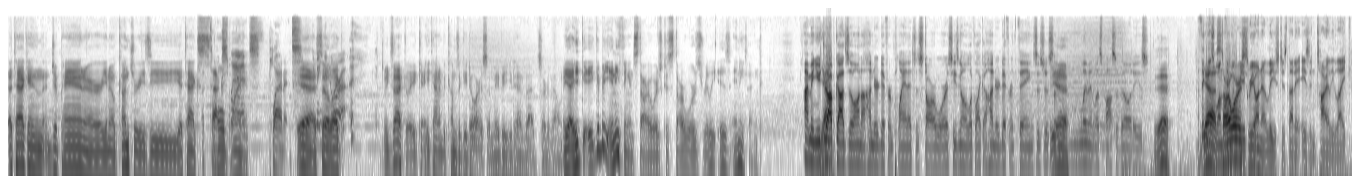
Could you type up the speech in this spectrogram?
attacking Japan or you know countries, he attacks, Attacks whole planets. planets. Yeah, so like Ghidorah. Exactly. He, he kind of becomes a Ghidorah, so maybe you'd have that sort of element. Yeah, he, he could be anything in Star Wars because Star Wars really is anything. I mean, you Yeah. drop Godzilla on a hundred different planets in Star Wars, he's gonna look like a hundred different things. It's just Yeah. limitless possibilities. Yeah. I think Yeah, that's one Star thing that we agree on at least is that it is entirely like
